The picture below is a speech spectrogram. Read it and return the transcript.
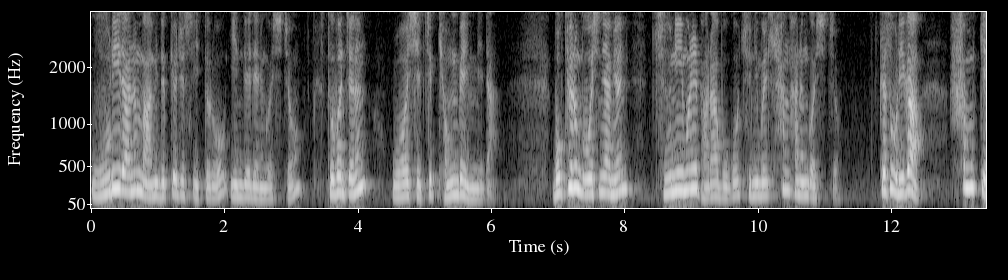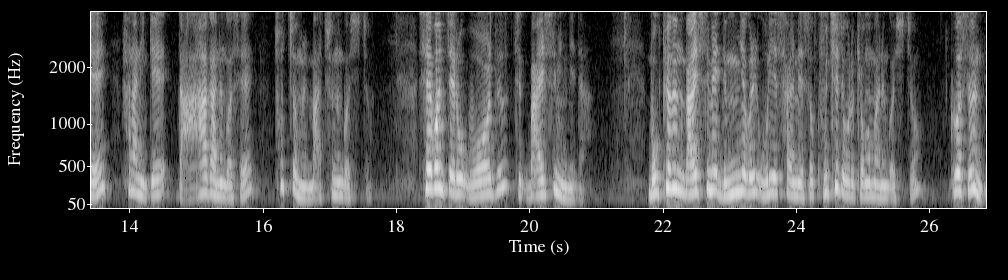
우리라는 마음이 느껴질 수 있도록 인도해야 되는 것이죠. 두 번째는 워십, 즉 경배입니다. 목표는 무엇이냐면 주님을 바라보고 주님을 향하는 것이죠. 그래서 우리가 함께 하나님께 나아가는 것에 초점을 맞추는 것이죠. 세 번째로 word, 즉 말씀입니다. 목표는 말씀의 능력을 우리의 삶에서 구체적으로 경험하는 것이죠. 그것은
